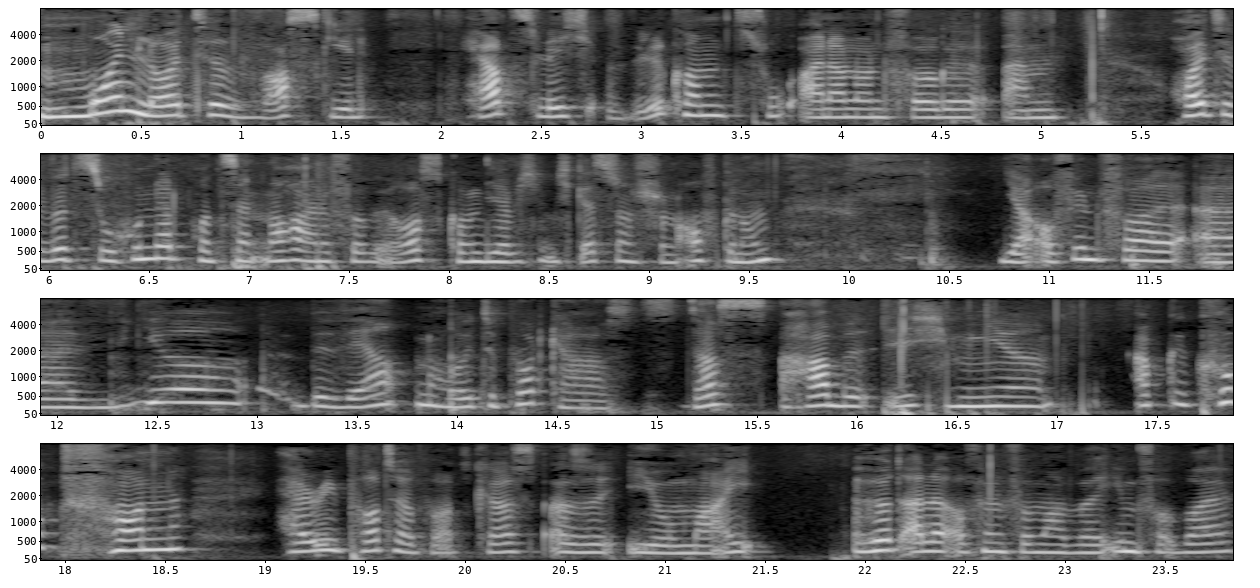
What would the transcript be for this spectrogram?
Moin Leute, was geht? Herzlich willkommen zu einer neuen Folge. Ähm, heute wird zu 100% noch eine Folge rauskommen. Die habe ich nämlich gestern schon aufgenommen. Ja, auf jeden Fall, äh, wir bewerten heute Podcasts. Das habe ich mir abgeguckt von Harry Potter Podcast, also Iomai. Hört alle auf jeden Fall mal bei ihm vorbei.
